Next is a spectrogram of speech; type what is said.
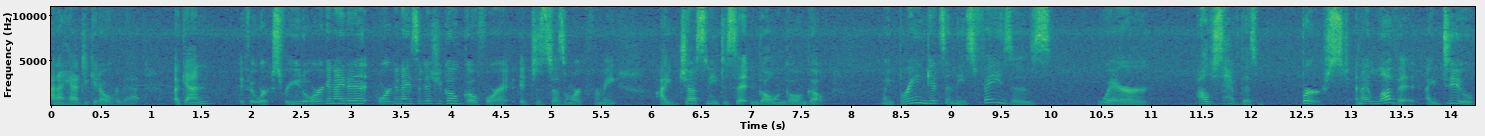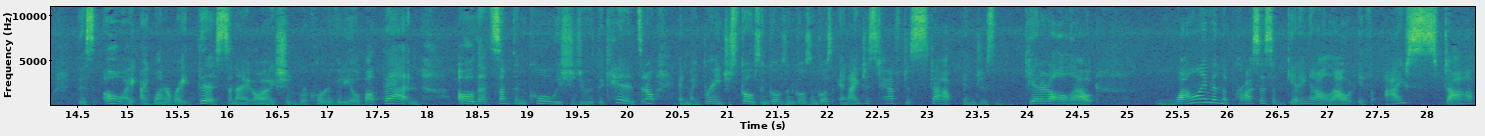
and I had to get over that. Again, if it works for you to organize it, organize it as you go, go for it. It just doesn't work for me. I just need to sit and go and go and go. My brain gets in these phases where I'll just have this burst and I love it. I do. This, oh, I, I want to write this and I oh I should record a video about that and oh, that's something cool we should do with the kids. And, oh, and my brain just goes and goes and goes and goes. And I just have to stop and just get it all out. While I'm in the process of getting it all out, if I stop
